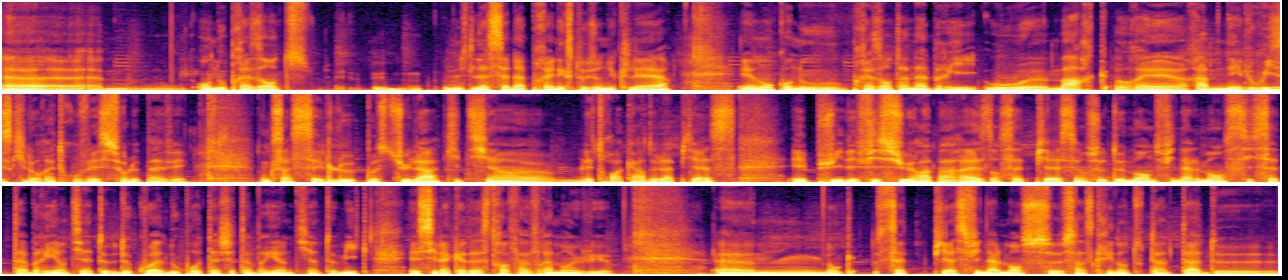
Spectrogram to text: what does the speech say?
euh, on nous présente la scène après une explosion nucléaire. Et donc on nous présente un abri où euh, Marc aurait ramené Louise qu'il aurait trouvée sur le pavé. Donc ça c'est le postulat qui tient euh, les trois quarts de la pièce. Et puis des fissures apparaissent dans cette pièce et on se demande finalement si cet abri anti de quoi nous protège cet abri anti-atomique et si la catastrophe a vraiment eu lieu. Euh, donc cette pièce finalement s'inscrit dans tout un tas de,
